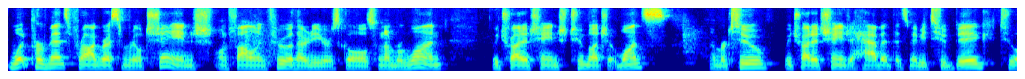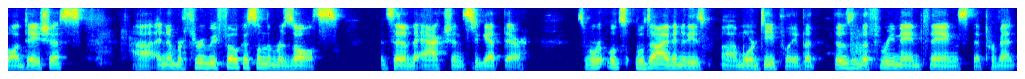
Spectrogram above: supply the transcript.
what prevents progress and real change on following through with our New Year's goals? Well, number one, we try to change too much at once. Number two, we try to change a habit that's maybe too big, too audacious. Uh, and number three, we focus on the results instead of the actions to get there. So we will we'll dive into these uh, more deeply, but those are the three main things that prevent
